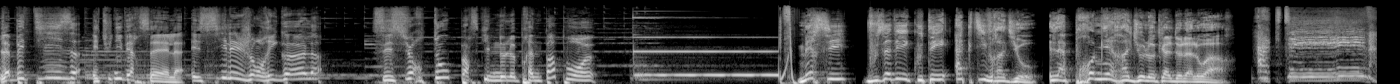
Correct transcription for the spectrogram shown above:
La bêtise est universelle. Et si les gens rigolent, c'est surtout parce qu'ils ne le prennent pas pour eux. Merci, vous avez écouté Active Radio, la première radio locale de la Loire. Active.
